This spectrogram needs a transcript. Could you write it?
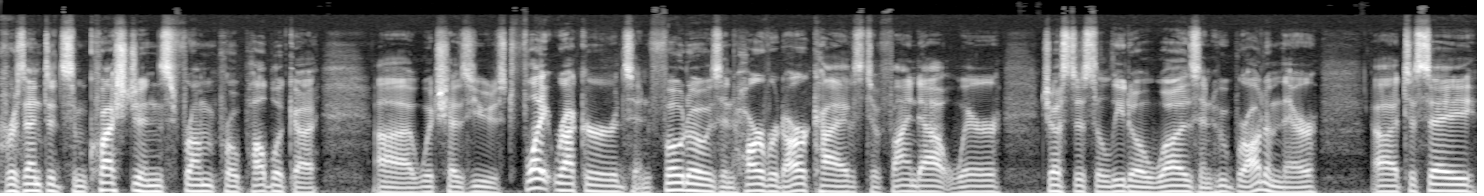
presented some questions from ProPublica, uh, which has used flight records and photos in Harvard archives to find out where Justice Alito was and who brought him there. Uh, to say,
